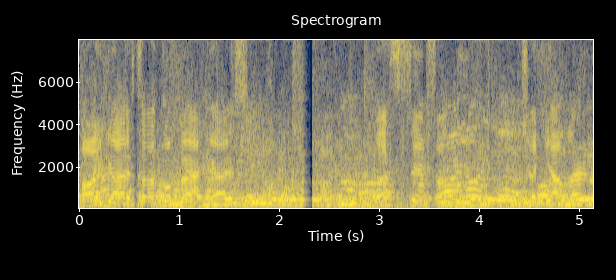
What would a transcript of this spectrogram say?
All right, guys. I'll come back, guys. That's Samsung. Check you out later.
